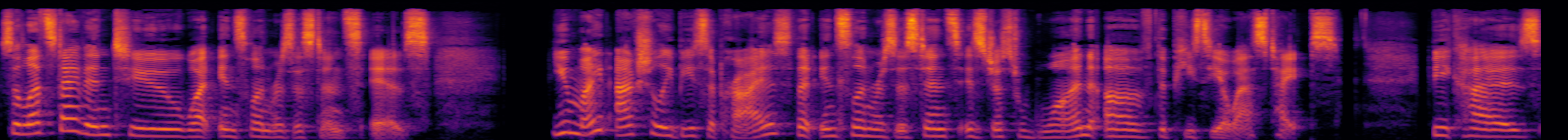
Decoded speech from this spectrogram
So let's dive into what insulin resistance is. You might actually be surprised that insulin resistance is just one of the PCOS types because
